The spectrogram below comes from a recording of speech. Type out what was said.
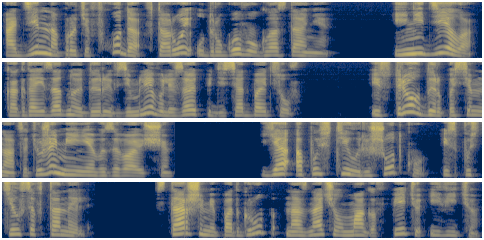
Один напротив входа, второй у другого угла здания. И не дело, когда из одной дыры в земле вылезают 50 бойцов. Из трех дыр по 17 уже менее вызывающе. Я опустил решетку и спустился в тоннель. Старшими подгрупп назначил магов Петю и Витю.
